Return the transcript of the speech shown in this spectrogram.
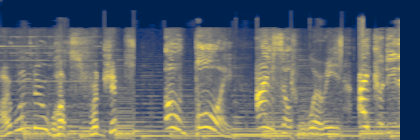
I wonder what's for chips. Oh boy! I'm so worried. I could eat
